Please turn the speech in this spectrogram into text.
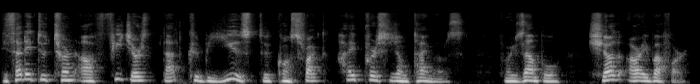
decided to turn off features that could be used to construct high-precision timers, for example, shared array buffer.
